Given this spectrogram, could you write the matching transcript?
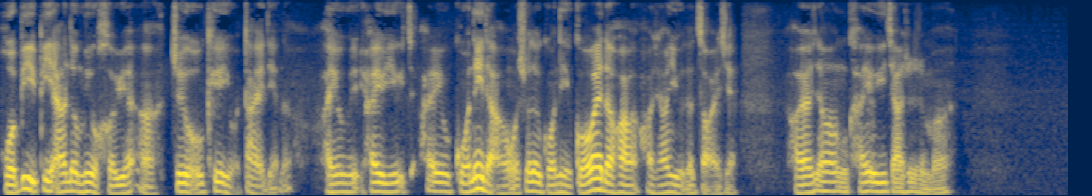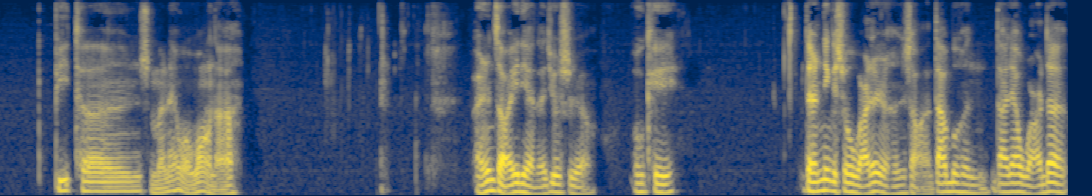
火币币安都没有合约啊，只有 OK 有大一点的，还有还有一还有国内的啊，我说的国内，国外的话好像有的早一些，好像还有一家是什么？bit 什么来我忘了啊，反正早一点的就是 OK，但是那个时候玩的人很少啊，大部分大家玩的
